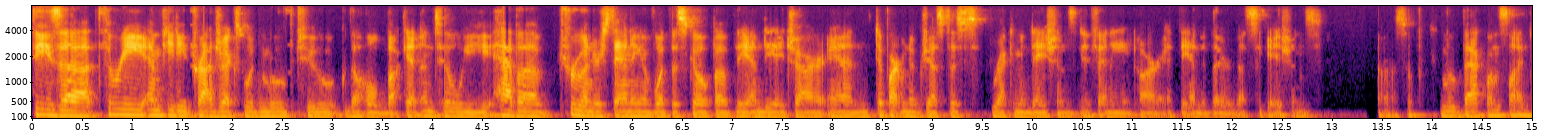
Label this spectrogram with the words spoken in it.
these uh, three MPD projects would move to the hold bucket until we have a true understanding of what the scope of the MDHR and Department of Justice recommendations, if any, are at the end of their investigations. Uh, so move back one slide.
